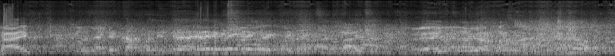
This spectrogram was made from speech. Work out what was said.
काय? सगळं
